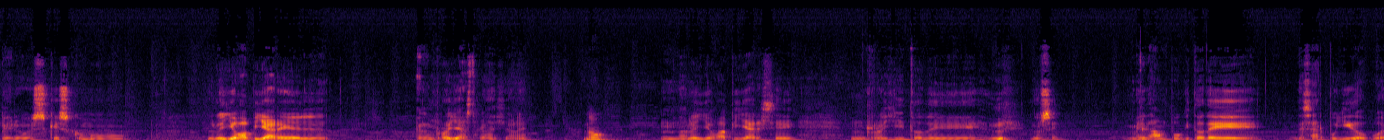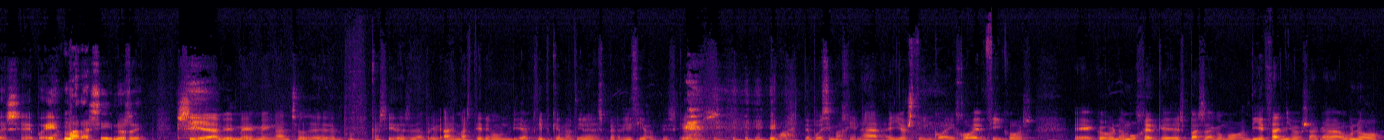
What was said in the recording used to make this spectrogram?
Pero es que es como... No le llego a pillar el, el rollo a esta canción, ¿eh? No. No le llego a pillar ese rollito de... Uf, no sé. Me ¿Qué? da un poquito de... De sarpullido, pues se puede llamar así, no sé. Sí, eh, a mí me, me enganchó de- uf, casi desde la primera. Además tiene un videoclip que no tiene desperdicio, que es que es- te puedes imaginar, a ellos cinco ahí jovencicos, eh, con una mujer que les pasa como 10 años a cada uno,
